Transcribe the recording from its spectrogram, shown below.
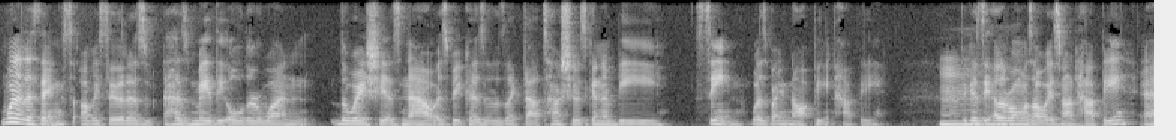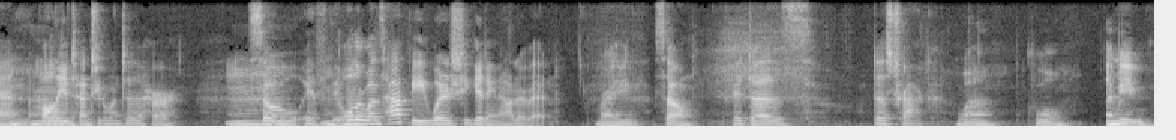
one of the things obviously that has has made the older one the way she is now is because it was like that's how she was going to be seen was by not being happy. Because the other one was always not happy and all the mm-hmm. attention went to her. So mm-hmm. if the mm-hmm. older one's happy, what is she getting out of it? Right. So it does does track. Wow. Cool. I mean,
